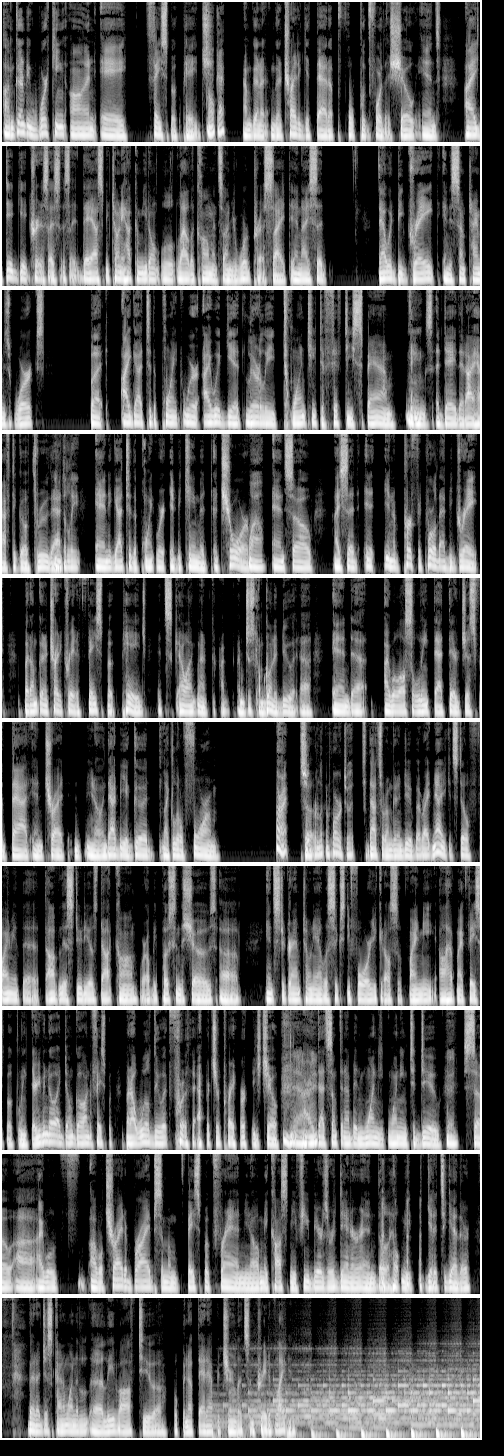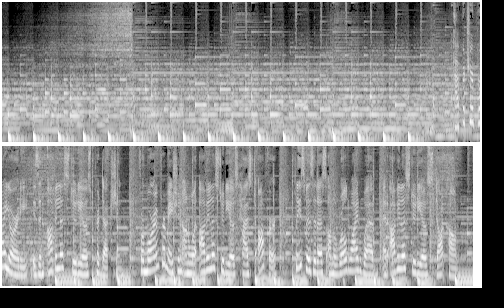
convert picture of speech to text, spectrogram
I'm going to be working on a Facebook page. Okay. I'm gonna I'm gonna try to get that up full before the show ends. I did get criticized. They asked me, Tony, how come you don't allow the comments on your WordPress site? And I said, that would be great. And it sometimes works. But I got to the point where I would get literally 20 to 50 spam mm-hmm. things mm. a day that I have to go through that. And delete. And it got to the point where it became a, a chore. Wow. And so I said, in a perfect world, that'd be great. But I'm going to try to create a Facebook page. It's, oh, I'm going to, I'm, I'm just, I'm going to do it. Uh, and, uh, I will also link that there just for that and try it, you know, and that'd be a good, like, little forum. All right. So, Super. Looking forward to it. So that's what I'm going to do. But right now, you can still find me at the, the ovilus where I'll be posting the shows. Uh, Instagram, Tony Avila 64. You could also find me. I'll have my Facebook link there, even though I don't go onto Facebook but I will do it for the Aperture Priority Show. Yeah, all right. That's something I've been wanting, wanting to do. Good. So uh, I will I will try to bribe some Facebook friend. You know, it may cost me a few beers or a dinner, and they'll help me get it together. But I just kind of want to uh, leave off to uh, open up that aperture and let some creative light in. Aperture Priority is an Avila Studios production. For more information on what Avila Studios has to offer, please visit us on the World Wide Web at avilastudios.com.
